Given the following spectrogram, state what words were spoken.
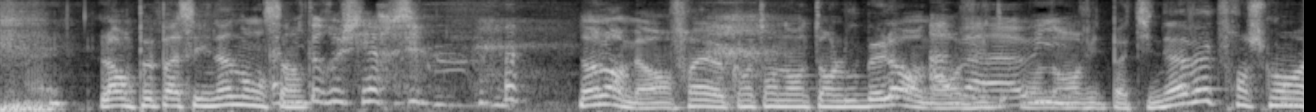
Là, on peut passer une annonce. hein. De recherche. Non, non, mais enfin, quand on entend Loubella, on a, Ah envie, bah de, oui. on a envie de patiner avec, franchement.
